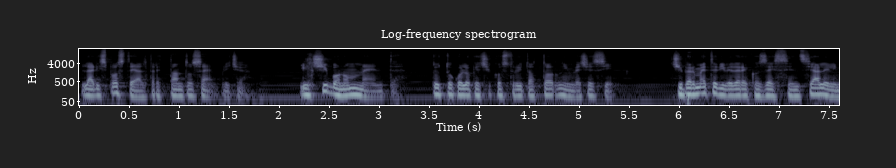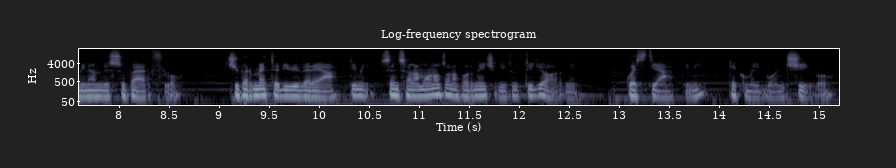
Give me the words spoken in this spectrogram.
la risposta è altrettanto semplice. Il cibo non mente, tutto quello che ci è costruito attorno invece sì. Ci permette di vedere cos'è essenziale eliminando il superfluo. Ci permette di vivere attimi senza la monotona cornice di tutti i giorni. Questi attimi, che come il buon cibo,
